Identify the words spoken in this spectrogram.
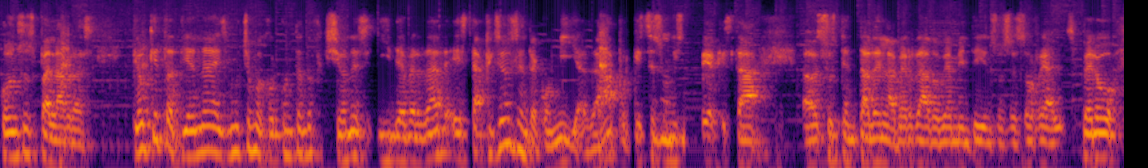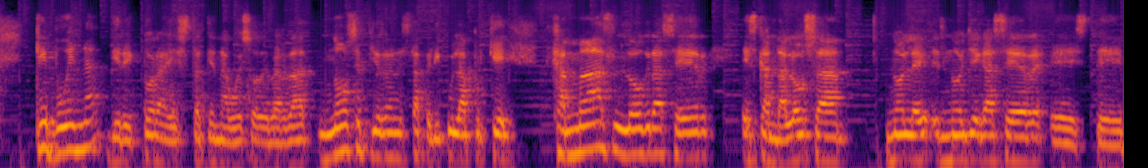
con sus palabras. Creo que Tatiana es mucho mejor contando ficciones y de verdad, esta, ficciones entre comillas, ¿verdad? Porque esta es una historia que está ah, sustentada en la verdad, obviamente, y en sucesos reales. Pero qué buena directora es Tatiana Hueso, de verdad. No se pierdan esta película porque jamás logra ser escandalosa, no, le, no llega a ser este,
